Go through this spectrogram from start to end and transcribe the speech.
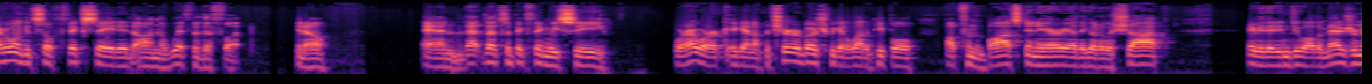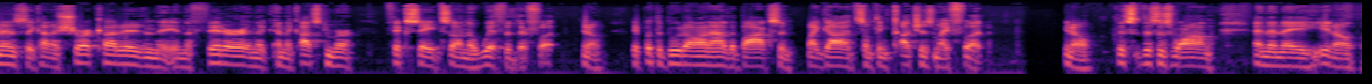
Everyone gets so fixated on the width of the foot, you know, and that that's a big thing we see where I work. Again, up at Sugarbush, we get a lot of people up from the Boston area. They go to a shop. Maybe they didn't do all the measurements. They kind of shortcut it, and the in the fitter and the and the customer fixates on the width of their foot. You know, they put the boot on out of the box, and my God, something touches my foot. You know, this this is wrong. And then they, you know,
